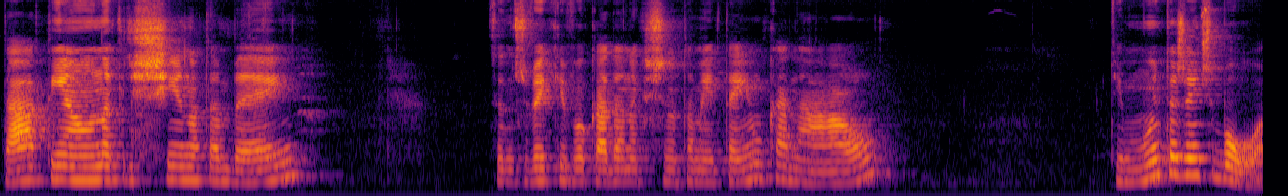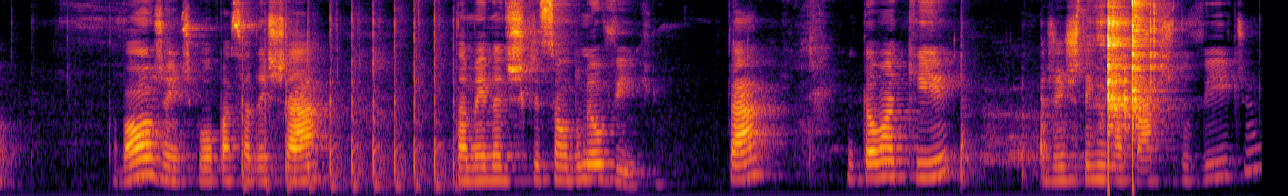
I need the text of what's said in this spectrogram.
Tá? Tem a Ana Cristina também. Se eu não estiver equivocada, a Ana Cristina também tem um canal. Tem muita gente boa. Tá bom, gente? Vou passar a deixar também na descrição do meu vídeo, tá? Então, aqui a gente termina a parte do vídeo.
